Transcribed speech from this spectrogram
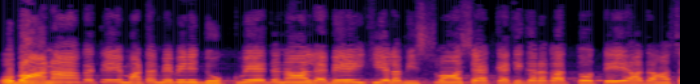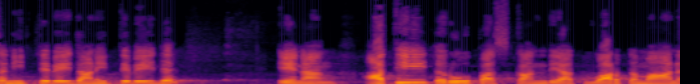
ඔබ අනාගතයේ මට මෙවැනි දුක්වේදනා ලැබේයි කියලා විශ්වාසයක් ඇතිකරගත්තොත් ඒ අදහස නිත්‍යවේද අනිත්‍යවේද එනම් අතීත රූපස්කන්ධයත් වර්තමාන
